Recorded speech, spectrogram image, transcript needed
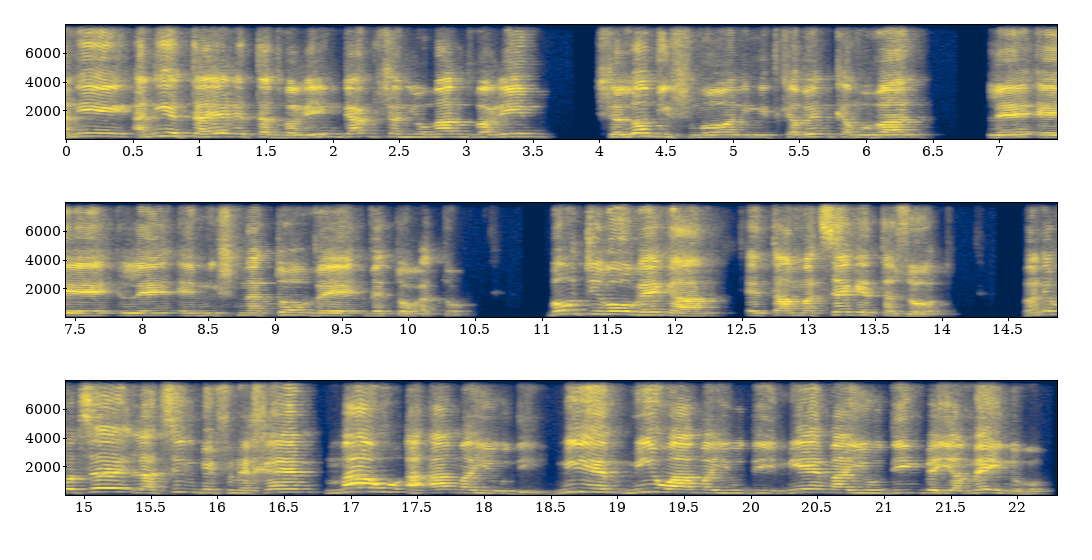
אני, אני אתאר את הדברים, גם כשאני אומר דברים שלא בשמו, אני מתכוון כמובן למשנתו ותורתו. בואו תראו רגע את המצגת הזאת, ואני רוצה להציג בפניכם מהו העם היהודי, מי הם, מי הוא העם היהודי, מי הם היהודים בימינו,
